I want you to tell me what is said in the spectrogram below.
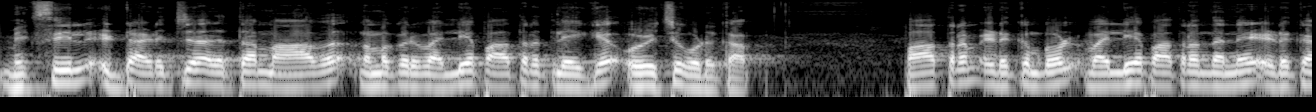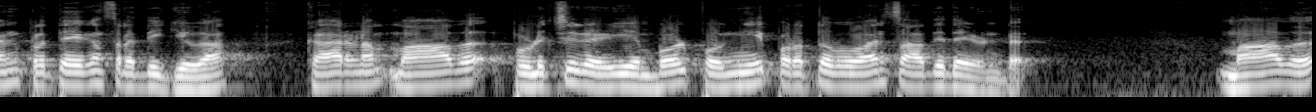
മിക്സിയിൽ ഇട്ട് അടിച്ചെടുത്ത മാവ് നമുക്കൊരു വലിയ പാത്രത്തിലേക്ക് ഒഴിച്ചു കൊടുക്കാം. പാത്രം എടുക്കുമ്പോൾ വലിയ പാത്രം തന്നെ എടുക്കാൻ പ്രത്യേകം ശ്രദ്ധിക്കുക. കാരണം മാവ് പുളിച്ചു കഴിയുമ്പോൾ പൊങ്ങി പുറത്തു പോകാൻ സാധ്യതയുണ്ട്. മാവ്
